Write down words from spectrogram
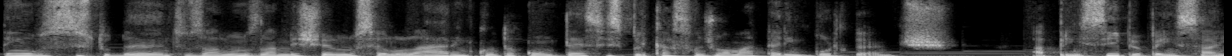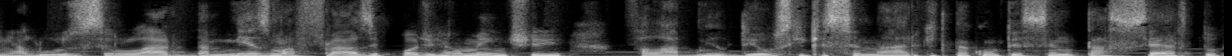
tem os estudantes, os alunos lá mexendo no celular enquanto acontece a explicação de uma matéria importante a princípio, pensar em alunos celular, da mesma frase pode realmente falar: meu Deus, o que é cenário? O que está acontecendo? Tá certo?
